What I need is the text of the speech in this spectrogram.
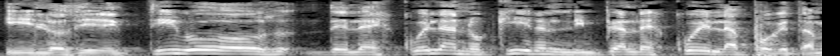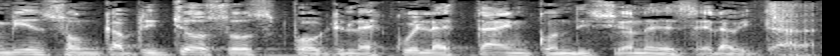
y los directivos de la escuela no quieren limpiar la escuela porque también son caprichosos porque la escuela está en condiciones de ser habitada.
